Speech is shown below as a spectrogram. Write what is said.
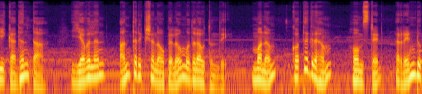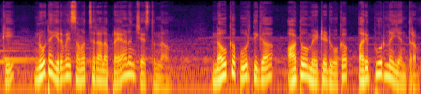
ఈ కథంతా ఎవలన్ అంతరిక్ష నౌకలో మొదలవుతుంది. మనం కొత్త గ్రహం హోమ్స్టెడ్ రెండుకి నూట ఇరవై సంవత్సరాల ప్రయాణం చేస్తున్నాం. నౌక పూర్తిగా ఆటోమేటెడ్ ఒక పరిపూర్ణ యంత్రం.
